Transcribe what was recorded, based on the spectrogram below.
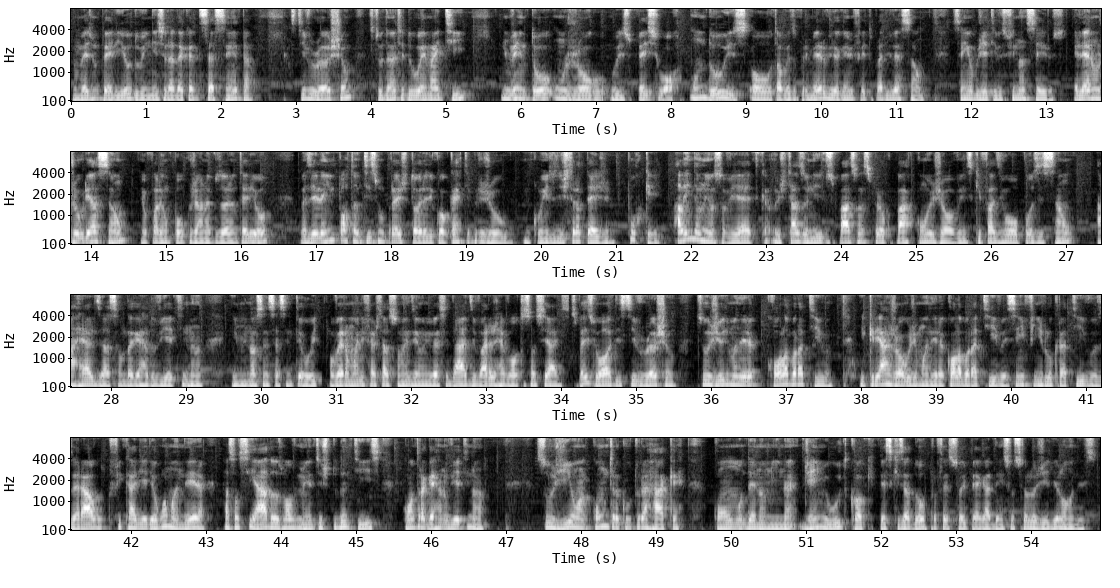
No mesmo período, início da década de 60, Steve Russell, estudante do MIT, inventou um jogo, o Space War. Um dos, ou talvez o primeiro videogame feito para diversão, sem objetivos financeiros. Ele era um jogo de ação, eu falei um pouco já no episódio anterior, mas ele é importantíssimo para a história de qualquer tipo de jogo, incluindo de estratégia. Por quê? Além da União Soviética, os Estados Unidos passam a se preocupar com os jovens que faziam oposição à realização da Guerra do Vietnã em 1968. Houveram manifestações em universidades e várias revoltas sociais. Space War de Steve Russell surgiu de maneira colaborativa, e criar jogos de maneira colaborativa e sem fins lucrativos era algo que ficaria de alguma maneira associado aos movimentos estudantis contra a guerra no Vietnã. Surgiu uma contracultura hacker, como denomina Jamie Woodcock, pesquisador, professor e PhD em Sociologia de Londres.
